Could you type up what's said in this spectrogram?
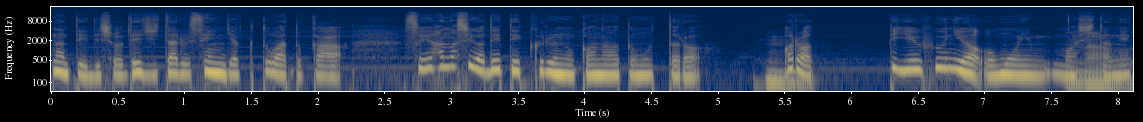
なんて言うんでしょうデジタル戦略とはとかそういう話が出てくるのかなと思ったら、うん。あらっていうふうには思いましたね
